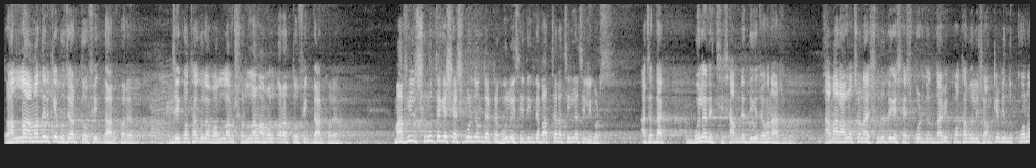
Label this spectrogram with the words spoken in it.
তো আল্লাহ আমাদেরকে বোঝার তৌফিক দান করেন। যে কথাগুলো বললাম, শুনলাম, আমল করার তৌফিক দান করেন। মাহফিল শুরু থেকে শেষ পর্যন্ত একটা ভুল হয়েছে, এদিক দিয়ে বাচ্চারা চিল্লাচিল্লি করছে। আচ্ছা দেখ, আমি বলে নিচ্ছি, সামনের দিকে যখন আসব, আমার আলোচনায় শুরু থেকে শেষ পর্যন্ত আমি কথা বলি সংক্ষেপ, কিন্তু কোনো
